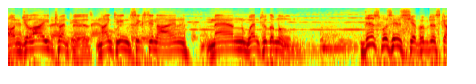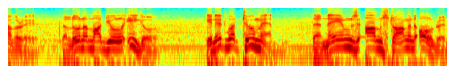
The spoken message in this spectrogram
On July 20th, 1969, man went to the moon. This was his ship of discovery, the lunar module Eagle. In it were two men, their names Armstrong and Aldrin,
